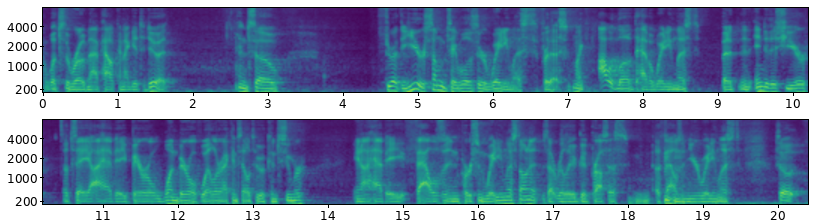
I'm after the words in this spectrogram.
what's the roadmap? How can I get to do it? And so throughout the year, some would say, well, is there a waiting list for this? I'm like, I would love to have a waiting list, but at the end of this year, let's say I have a barrel, one barrel of Weller I can sell to a consumer, and I have a thousand person waiting list on it. Is that really a good process? I mean, a 1000 mm-hmm. year waiting list. So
